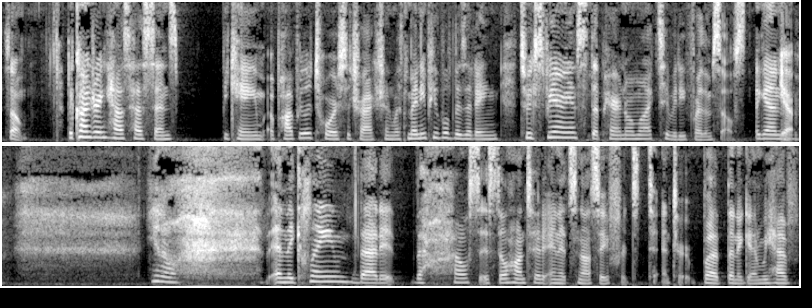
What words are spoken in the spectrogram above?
So, the Conjuring House has since became a popular tourist attraction with many people visiting to experience the paranormal activity for themselves. Again, Yeah. you know, and they claim that it the house is still haunted and it's not safe for t- to enter. But then again, we have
